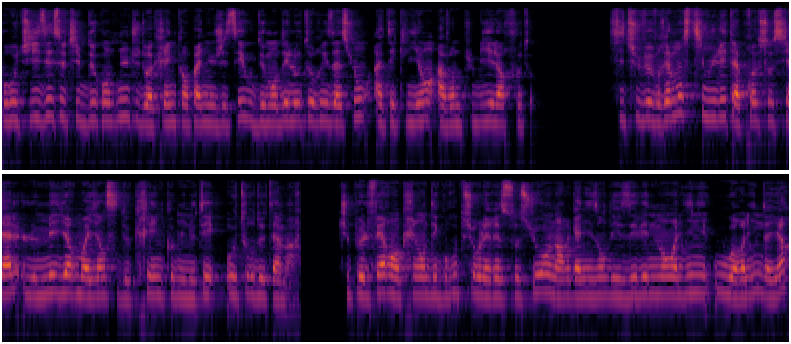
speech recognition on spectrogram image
Pour utiliser ce type de contenu, tu dois créer une campagne UGC ou demander l'autorisation à tes clients avant de publier leurs photos. Si tu veux vraiment stimuler ta preuve sociale, le meilleur moyen, c'est de créer une communauté autour de ta marque. Tu peux le faire en créant des groupes sur les réseaux sociaux, en organisant des événements en ligne ou hors ligne d'ailleurs,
